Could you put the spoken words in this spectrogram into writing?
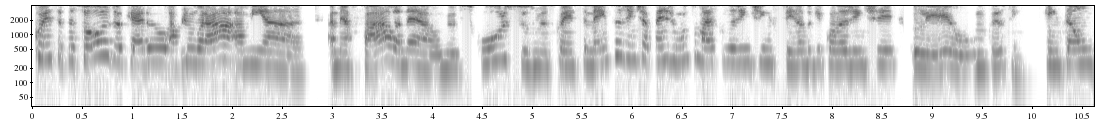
conhecer pessoas, eu quero aprimorar a minha, a minha fala, né, o meu discurso, os meus conhecimentos. A gente aprende muito mais quando a gente ensina do que quando a gente lê ou alguma coisa assim. Então,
